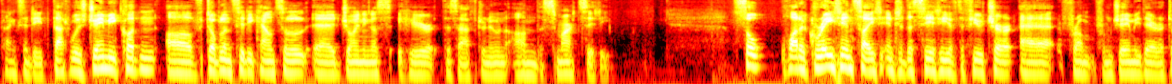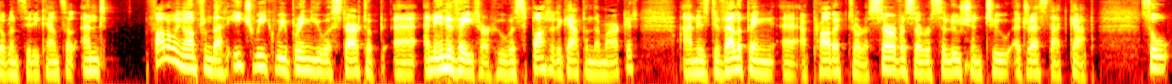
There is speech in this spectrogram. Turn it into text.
Thanks indeed. That was Jamie Cudden of Dublin City Council uh, joining us here this afternoon on the Smart City. So, what a great insight into the city of the future uh, from from Jamie there at Dublin City Council. And following on from that, each week we bring you a startup, uh, an innovator who has spotted a gap in the market and is developing uh, a product or a service or a solution to address that gap. So,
